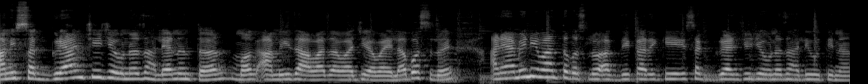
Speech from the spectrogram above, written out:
आणि सगळ्यांची जेवणं झाल्यानंतर मग आम्ही जावा जावा जेवायला बसलोय. आणि आम्ही निवांत बसलो अगदी कारण की सगळ्यांची जेवणं झाली होती ना.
